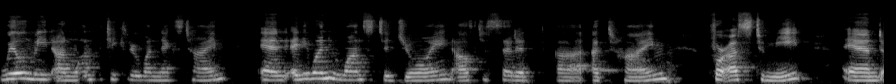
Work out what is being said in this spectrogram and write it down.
We'll meet on one particular one next time. And anyone who wants to join, I'll just set it uh, a time for us to meet. And,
